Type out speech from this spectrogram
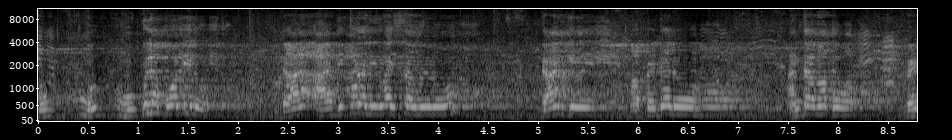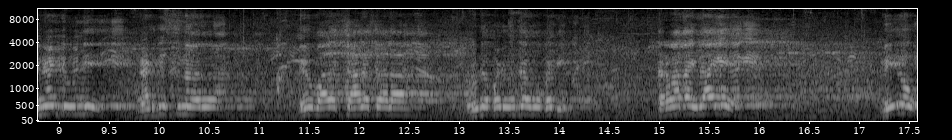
ము- ము- ముగ్గుల పోటీలు. దా అది కూడా నిర్వహిస్తాం మేము. దానికి మా పెద్దలు అంతా మాకు వెన్నంటి ఉండి నడిపిస్తున్నారు. మేము వాళ్ళకి చాలా చాలా రుణపడి ఉంటాం ఒకటి. తర్వాత ఇలాగే మీరు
